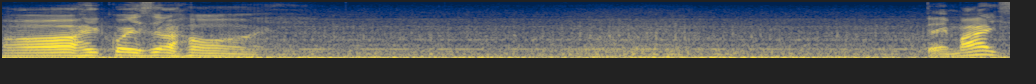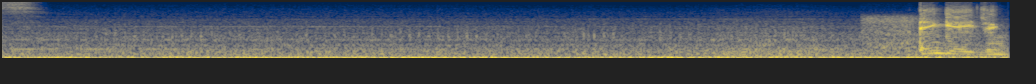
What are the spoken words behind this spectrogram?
Morre, coisa ruim. Tem mais? Engaging.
